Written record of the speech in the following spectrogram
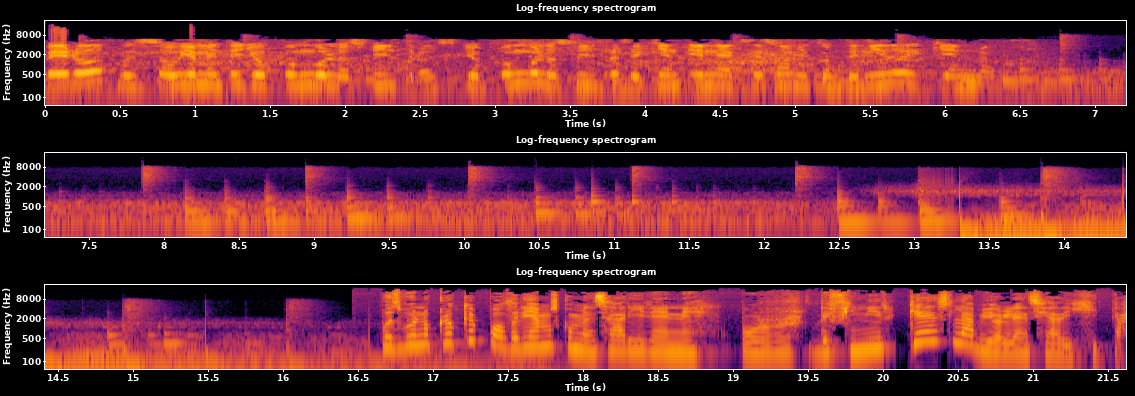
pero pues obviamente yo pongo los filtros, yo pongo los filtros de quién tiene acceso a mi contenido y quién no. Pues bueno, creo que podríamos comenzar, Irene, por definir qué es la violencia digital.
